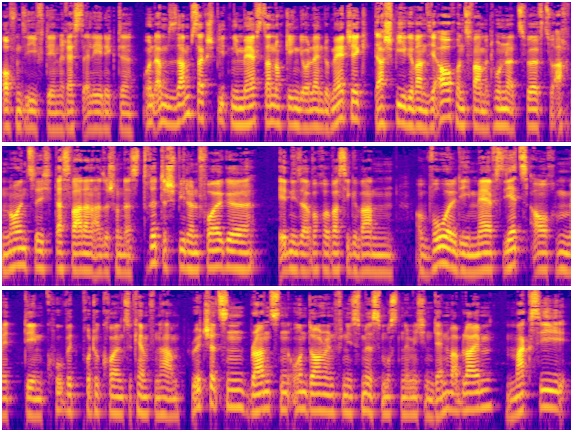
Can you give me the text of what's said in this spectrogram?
offensiv den Rest erledigte. Und am Samstag spielten die Mavs dann noch gegen die Orlando Magic. Das Spiel gewann sie auch und zwar mit 112 zu 98. Das war dann also schon das dritte Spiel in Folge in dieser Woche, was sie gewannen obwohl die Mavs jetzt auch mit den Covid-Protokollen zu kämpfen haben. Richardson, Brunson und Dorian Finney-Smith mussten nämlich in Denver bleiben. Maxi,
